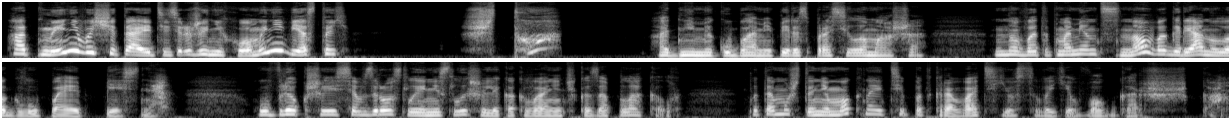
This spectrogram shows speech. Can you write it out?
Отныне вы считаетесь женихом и невестой. Что? одними губами переспросила Маша. Но в этот момент снова грянула глупая песня. Увлекшиеся взрослые не слышали, как Ванечка заплакал, потому что не мог найти под кроватью своего горшка.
